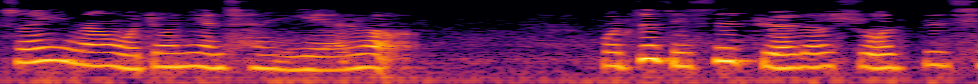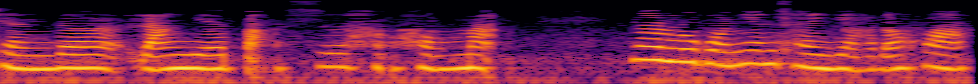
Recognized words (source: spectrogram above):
所以呢我就念成爷了。我自己是觉得说之前的狼爷榜是很红嘛，那如果念成牙的话。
